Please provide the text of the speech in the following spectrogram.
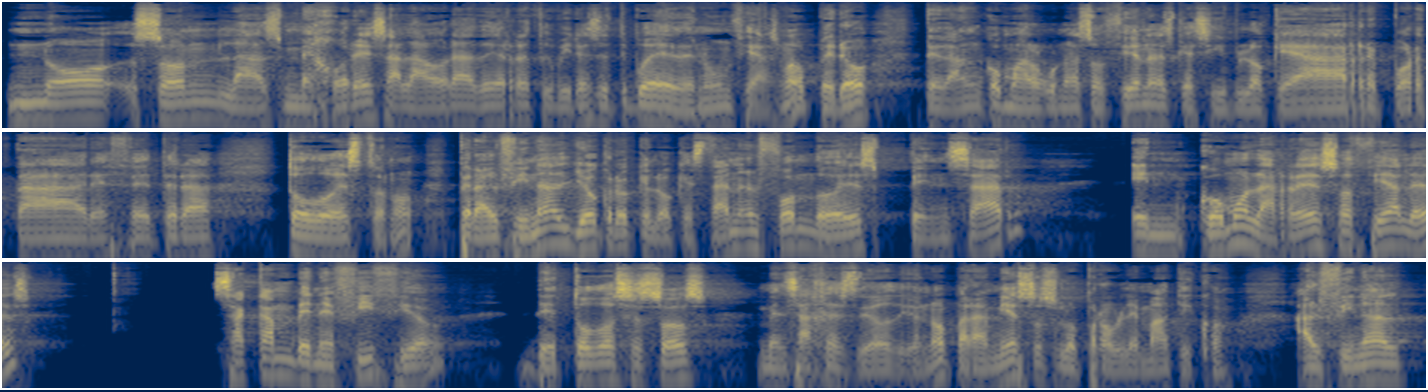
no son las mejores a la hora de recibir ese tipo de denuncias, ¿no? Pero te dan como algunas opciones que si bloquear, reportar, etcétera, todo esto, ¿no? Pero al final yo creo que lo que está en el fondo es pensar en cómo las redes sociales sacan beneficio de todos esos mensajes de odio, ¿no? Para mí eso es lo problemático. Al final,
